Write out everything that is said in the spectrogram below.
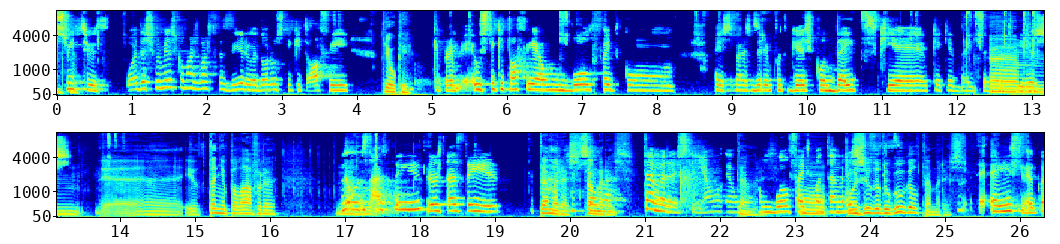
sweet tooth. Uma das sobremesas que eu mais gosto de fazer, eu adoro o sticky toffee, Que é o quê? que é para mim- o sticky toffee é um bolo feito com, é isto para dizer em português, com dates, que é, o que é que é dates em português? Ahm, eh, eu tenho a palavra. Não no- está a sair, não está a sair. Tâmaras, tâmaras. Tâmaras, sim, é um, é um, um bolo feito com, tâmaras. Com a ajuda do Google, tâmaras. É isso, é com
